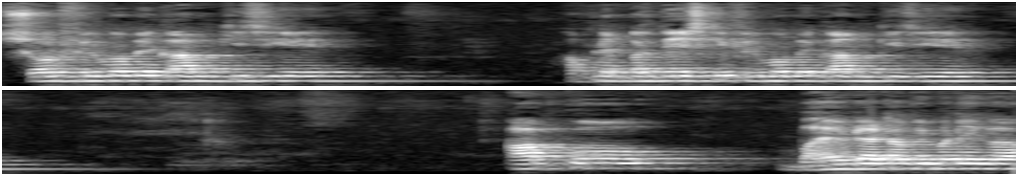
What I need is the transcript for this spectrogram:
शॉर्ट फ़िल्मों में काम कीजिए, अपने प्रदेश की फ़िल्मों में काम कीजिए। आपको बायोडाटा भी बनेगा।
